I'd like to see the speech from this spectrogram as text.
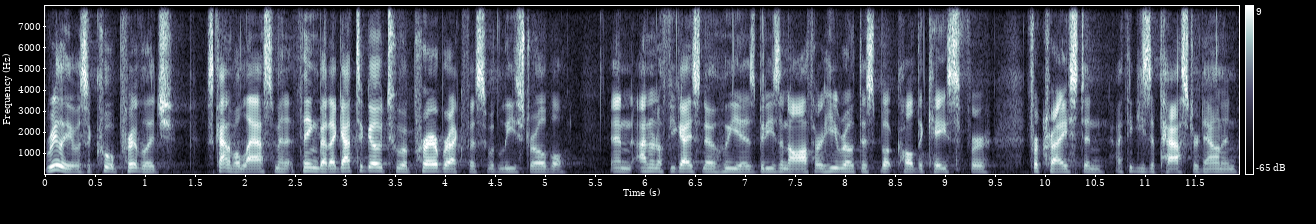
really, it was a cool privilege. It's kind of a last minute thing, but I got to go to a prayer breakfast with Lee Strobel. And I don't know if you guys know who he is, but he's an author. He wrote this book called The Case for, for Christ, and I think he's a pastor down in,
